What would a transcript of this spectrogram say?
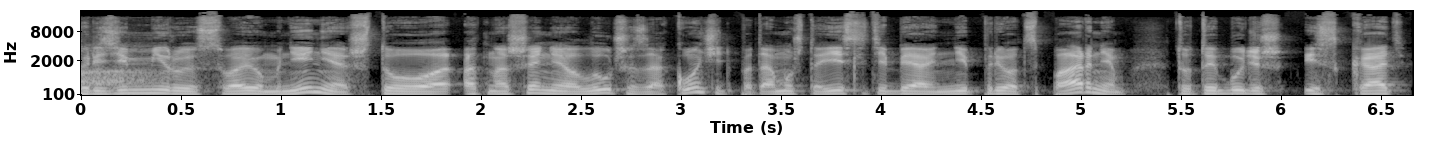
Резюмирую свое мнение, что отношения лучше закончить, потому что если тебя не прет с парнем, то ты будешь искать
